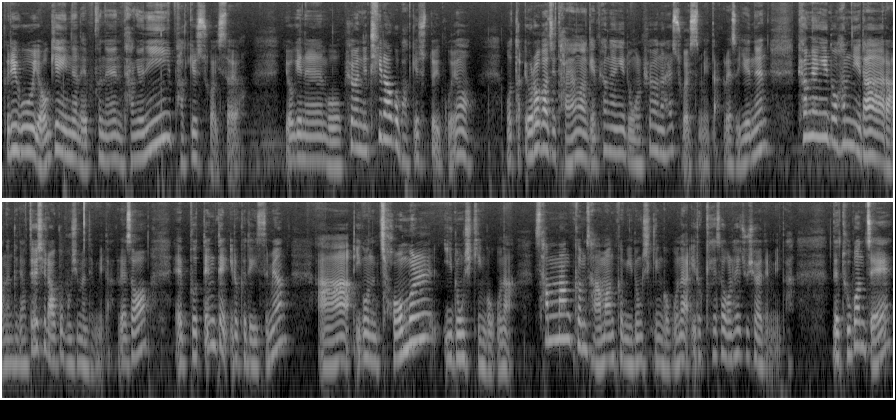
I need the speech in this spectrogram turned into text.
그리고 여기에 있는 f는 당연히 바뀔 수가 있어요. 여기는 뭐 표현이 t라고 바뀔 수도 있고요. 뭐 여러 가지 다양하게 평행이동을 표현을 할 수가 있습니다. 그래서 얘는 평행이동합니다라는 그냥 뜻이라고 보시면 됩니다. 그래서 f 땡땡 이렇게 돼 있으면 아 이거는 점을 이동시킨 거구나. 3만큼 4만큼 이동시킨 거구나. 이렇게 해석을 해주셔야 됩니다. 네, 두 번째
